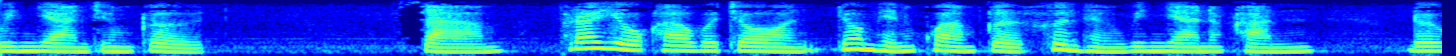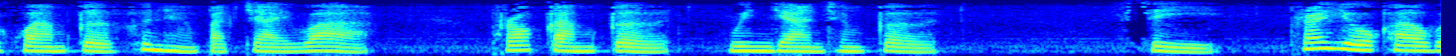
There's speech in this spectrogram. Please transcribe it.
วิญญาณจึงเกิดสามพระโยคาวจรย่อมเห็นความเกิดขึ้นแห่งวิญญาณขันโดยความเกิดขึ้นแห่งปัจจัยว่า เพราะกรรมเกิด วิญญาณจึงเกิดสี่ พระโยคาว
